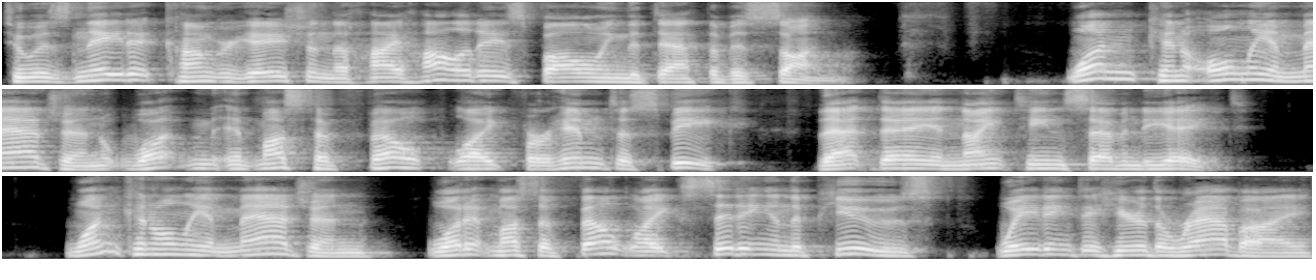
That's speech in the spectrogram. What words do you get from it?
to his Natick congregation the high holidays following the death of his son. One can only imagine what it must have felt like for him to speak that day in 1978. One can only imagine what it must have felt like sitting in the pews waiting to hear the rabbi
